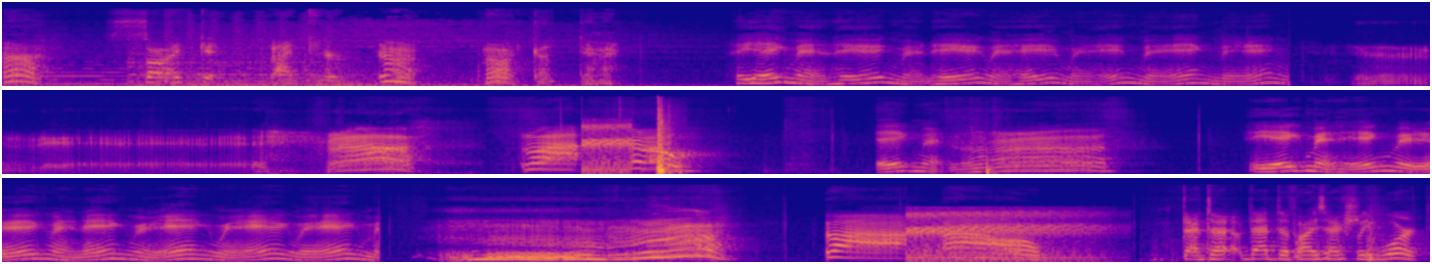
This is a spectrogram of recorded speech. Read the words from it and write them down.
Uh, Sonic, get back here. Oh, God damn it. Hey, Eggman. Hey, Eggman. Hey, Eggman. Hey, Eggman. Eggman. Eggman. Eggman. Ah! Ah! Oh! Eggman. Eggman, Eggman, Eggman, Eggman, Eggman, Eggman, Eggman. Ah! Ow! That, that that device actually worked.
